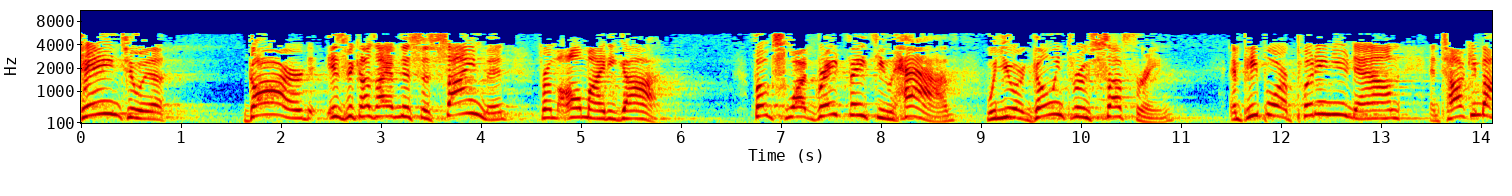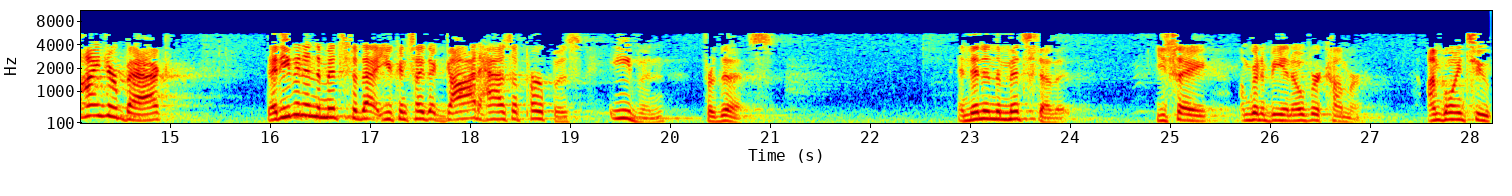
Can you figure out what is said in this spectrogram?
chained to a guard is because I have this assignment from Almighty God. Folks, what great faith you have when you are going through suffering and people are putting you down and talking behind your back, that even in the midst of that, you can say that God has a purpose even for this. And then in the midst of it, you say, I'm going to be an overcomer. I'm going to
